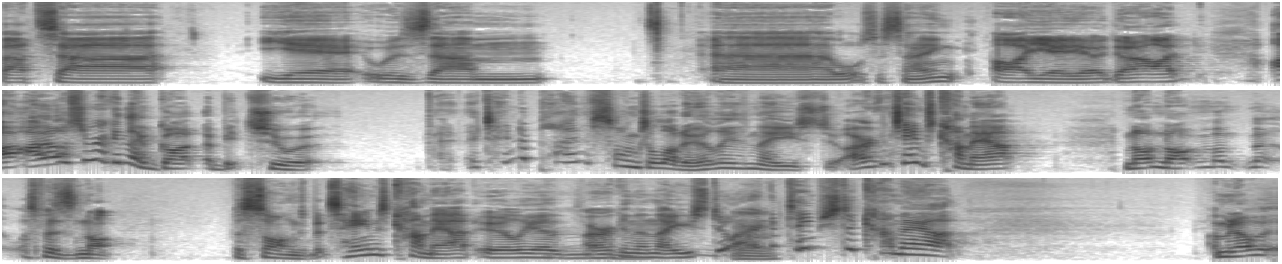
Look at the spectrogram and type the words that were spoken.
but uh, yeah, it was. Um, uh, what was I saying? Oh yeah, yeah. No, I, I also reckon they've got a bit too. They, they tend to play the songs a lot earlier than they used to. I reckon teams come out. Not not. I suppose it's not the songs, but teams come out earlier, I mm. reckon, than they used to. I reckon mm. teams used to come out. I mean, I,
